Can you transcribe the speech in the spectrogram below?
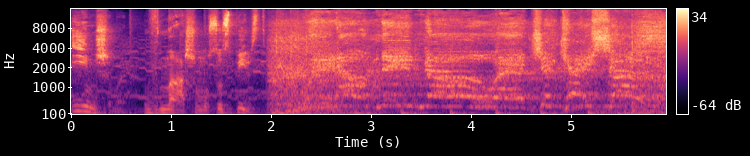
іншими в нашому суспільстві. We don't need no education.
